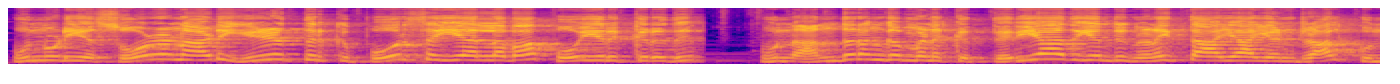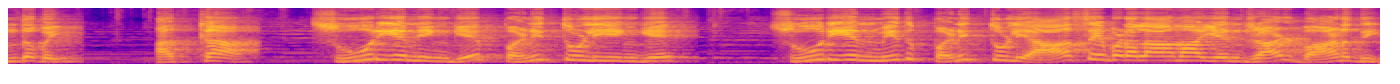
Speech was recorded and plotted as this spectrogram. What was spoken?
உன்னுடைய சோழ நாடு ஈழத்திற்கு போர் செய்ய அல்லவா போயிருக்கிறது? உன் அந்தரங்கம் எனக்கு தெரியாது என்று நினைத்தாயா என்றால் குந்தவை. அக்கா சூரியன் எங்கே? பனித்துளி எங்கே? சூரியன் மீது பனித்துளி ஆசைப்படலாமா என்றாள் வானதி.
